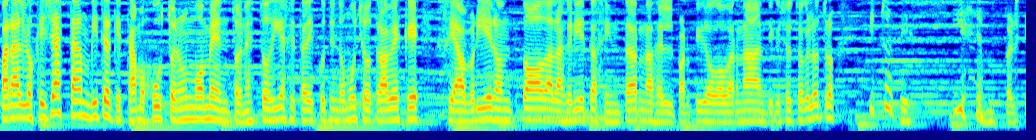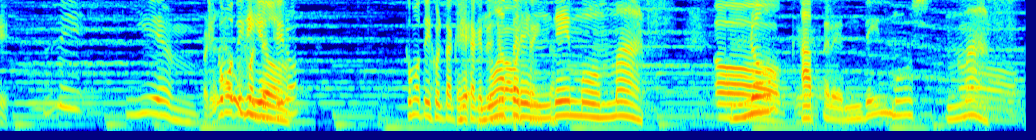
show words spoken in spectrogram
para los que ya están, viste que estamos justo en un momento, en estos días se está discutiendo mucho otra vez que se abrieron todas las grietas internas del partido gobernante, y que yo esto que el otro. Esto es de siempre, de siempre. ¿Cómo te dijo el tachero? ¿Cómo te dijo el taxista que te no llevaba aprendemos más. no aprendemos más.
